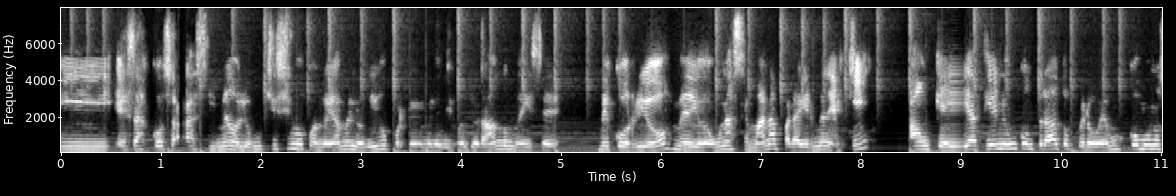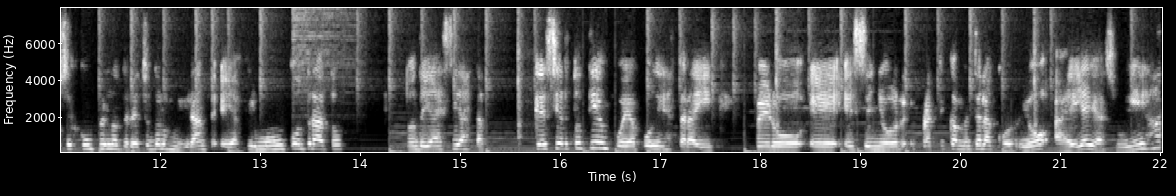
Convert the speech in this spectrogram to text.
Y esas cosas así me dolió muchísimo cuando ella me lo dijo, porque me lo dijo llorando, me dice, me corrió, me dio una semana para irme de aquí, aunque ella tiene un contrato, pero vemos cómo no se cumplen los derechos de los migrantes. Ella firmó un contrato donde ella decía hasta qué cierto tiempo ella podía estar ahí, pero eh, el señor prácticamente la corrió a ella y a su hija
